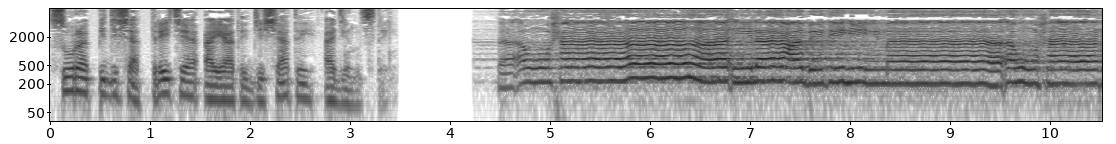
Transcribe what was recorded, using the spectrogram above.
Сура 53, аяты 10-11. فأوحى إلى عبده ما أوحى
